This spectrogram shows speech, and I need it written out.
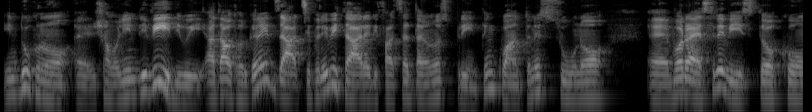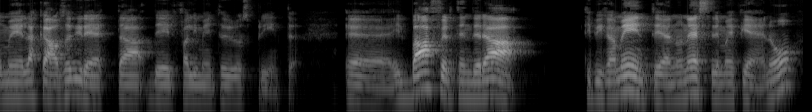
inducono eh, diciamo, gli individui ad auto-organizzarsi per evitare di far saltare uno sprint, in quanto nessuno eh, vorrà essere visto come la causa diretta del fallimento dello sprint. Eh, il buffer tenderà tipicamente a non essere mai pieno,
